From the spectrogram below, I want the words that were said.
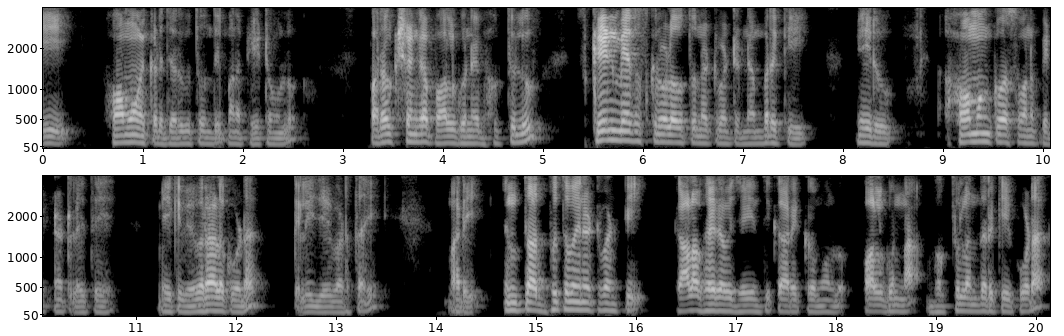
ఈ హోమం ఇక్కడ జరుగుతుంది మన పీఠంలో. పరోక్షంగా పాల్గొనే భక్తులు స్క్రీన్ మీద స్క్రోల్ అవుతున్నటువంటి నెంబర్కి మీరు హోమం కోసం అని పెట్టినట్లయితే మీకు వివరాలు కూడా తెలియజేయబడతాయి. మరి ఇంత అద్భుతమైనటువంటి కాలభైరవ జయంతి కార్యక్రమంలో పాల్గొన్న భక్తులందరికీ కూడా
